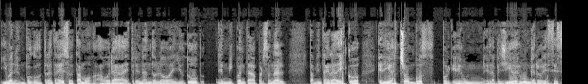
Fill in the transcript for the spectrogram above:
y bueno, un poco trata eso, estamos ahora estrenándolo en YouTube, en mi cuenta personal. También te agradezco que digas Chombos, porque es un, el apellido es húngaro, es CZ,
